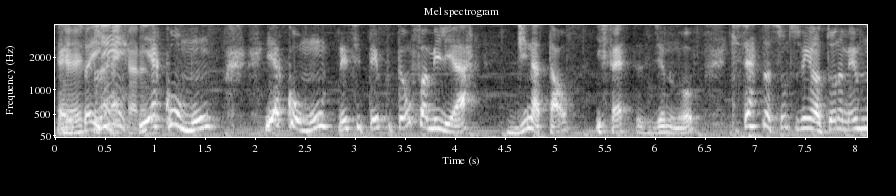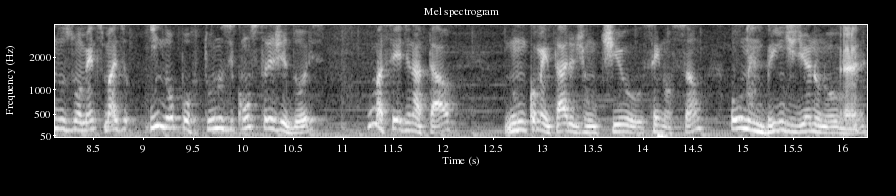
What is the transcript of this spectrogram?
É, É isso isso aí. aí, cara. e é comum, e é comum nesse tempo tão familiar de Natal e festas de Ano Novo, que certos assuntos venham à tona mesmo nos momentos mais inoportunos e constrangedores, numa ceia de Natal, num comentário de um tio sem noção ou num brinde de Ano Novo, né?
